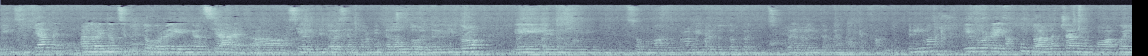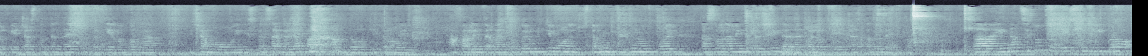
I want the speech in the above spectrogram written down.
mi sentiate. Allora innanzitutto vorrei ringraziare uh, sia l'editore sia naturalmente l'autore del libro e um, insomma naturalmente il dottor per l'intervento che ha fatto prima e vorrei appunto allacciarmi un po' a quello che è già stato detto perché è una cosa diciamo indispensabile da fare quando ti trovi a fare l'intervento per ultimo giustamente non puoi assolutamente prescindere da quello che è già stato detto. Uh, innanzitutto questo libro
